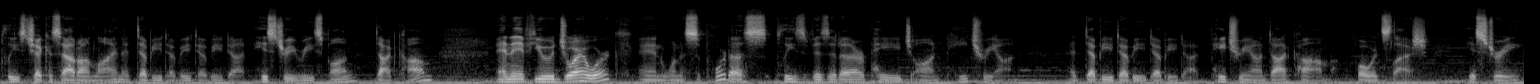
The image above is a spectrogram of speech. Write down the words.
please check us out online at www.historyrespawned.com. And if you enjoy our work and want to support us, please visit our page on Patreon at www.patreon.com forward slash history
